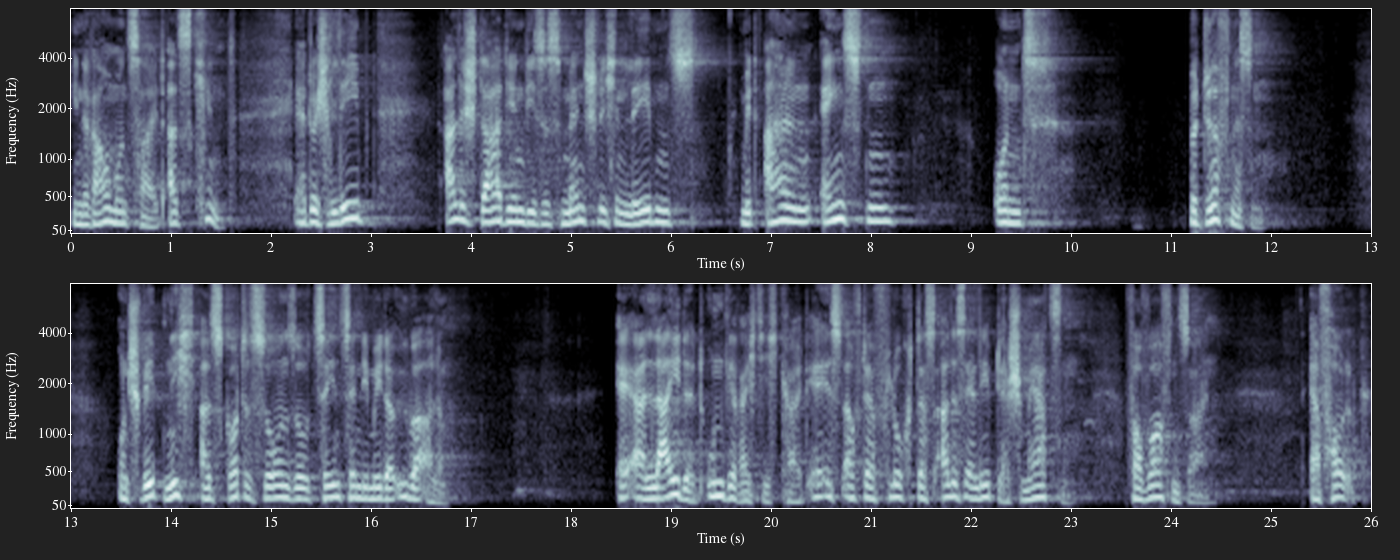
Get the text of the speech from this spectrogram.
in Raum und Zeit, als Kind. Er durchlebt alle Stadien dieses menschlichen Lebens mit allen Ängsten und Bedürfnissen und schwebt nicht als Gottes Sohn so zehn Zentimeter über allem. Er erleidet Ungerechtigkeit. Er ist auf der Flucht. Das alles erlebt er. Schmerzen, verworfen sein, Erfolg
